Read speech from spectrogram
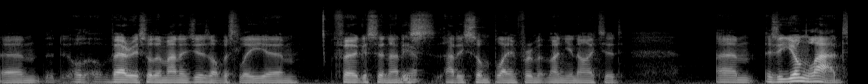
um, various other managers. Obviously, um, Ferguson had his had his son playing for him at Man United. Um, as a young lad,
